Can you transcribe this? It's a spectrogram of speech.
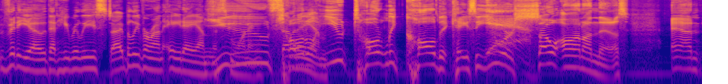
video that he released, I believe, around 8 a.m. this you morning. 7 Totally, you totally called it, Casey. You were so on on this, and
